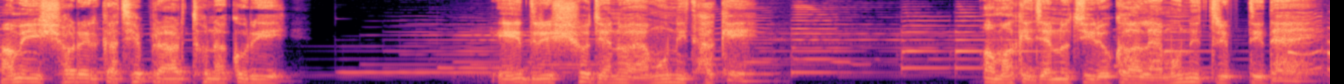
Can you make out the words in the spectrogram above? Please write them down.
আমি ঈশ্বরের কাছে প্রার্থনা করি, এ দৃশ্য যেন এমনই থাকে, আমাকে যেন চিরকাল এমনই তৃপ্তি দেয়।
